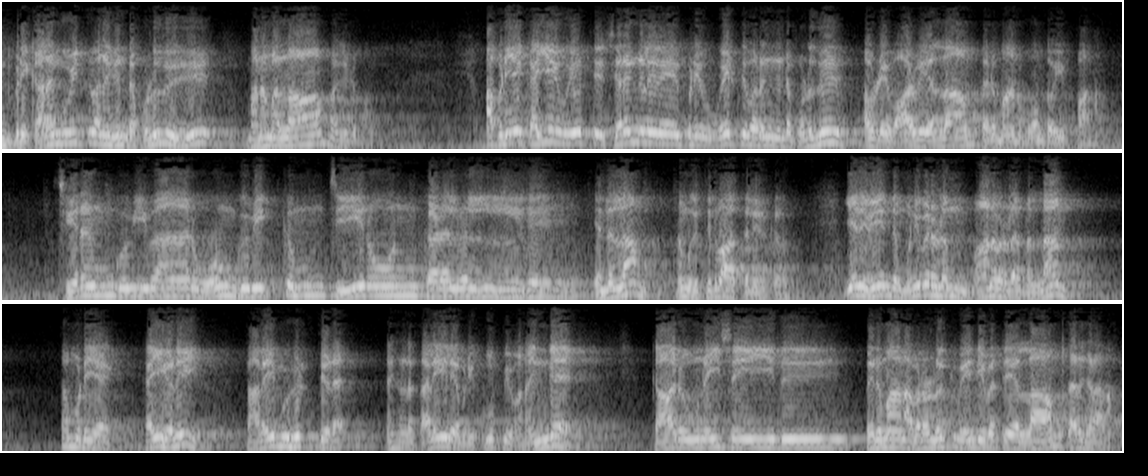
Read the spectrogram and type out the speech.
இப்படி கரங்குவித்து வணங்குகின்ற பொழுது மனமெல்லாம் மகிழுமா அப்படியே கையை உயர்த்தி சிரங்களிலே இப்படி உயர்த்தி வருகின்ற பொழுது அவருடைய வாழ்வையெல்லாம் பெருமான் ஓங்க வைப்பானாம். சிறங்குவிவார் ஓங்குவிக்கும் சீரோன் கடல் வெல்க என்றெல்லாம் நமக்கு திருவாசல் இருக்கிறது. எனவே இந்த முனிவர்களும் மாணவர்களும் எல்லாம் தம்முடைய கைகளை தலைமுகிழ்த்திட எங்கள தலையில அப்படி கூப்பி வணங்க கருணை செய்து பெருமான் அவர்களுக்கு வேண்டியவற்றை எல்லாம் தருகிறானாம்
